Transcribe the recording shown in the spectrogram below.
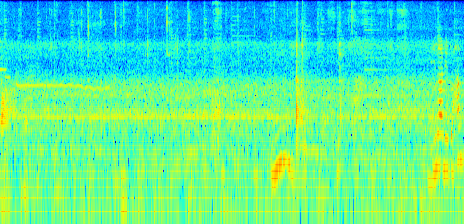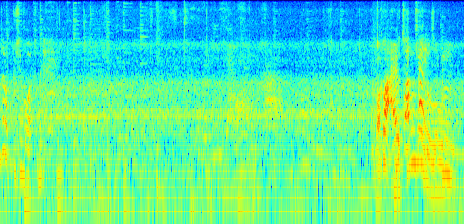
와, 살. 미나리도 한 트럭 부신 것 같은데. 와, 그거 알 근데 꽉 차있지. 참게도 음.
